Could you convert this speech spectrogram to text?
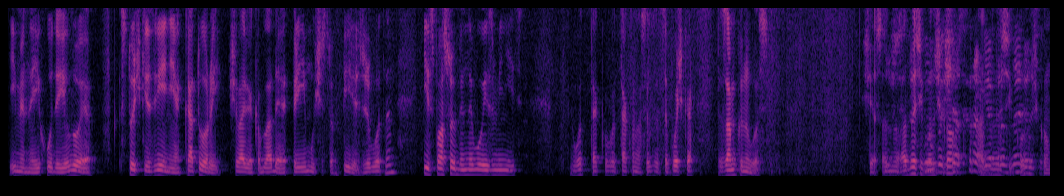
именно Ихуда и Лоя, с точки зрения которой человек обладает преимуществом перед животным и способен его изменить. Вот так, вот так у нас эта цепочка замкнулась. Сейчас, одну, одну секундочку. Сейчас храм, одну секундочку.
